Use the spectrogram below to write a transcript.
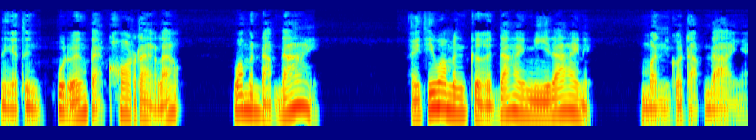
นี่ก็ถึงพูดไว้ตั้งแต่ข้อแรกแล้ว ว่ามันดับได้ไอ้ที่ว่ามันเกิดได้มีได้เนี่ย มันก็ดับได้ไง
